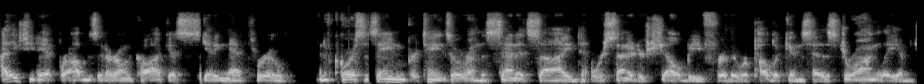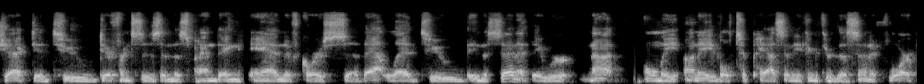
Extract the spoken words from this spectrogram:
I think she'd have problems in her own caucus getting that through. And of course, the same pertains over on the Senate side, where Senator Shelby for the Republicans has strongly objected to differences in the spending. And of course, uh, that led to in the Senate, they were not only unable to pass anything through the Senate floor,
